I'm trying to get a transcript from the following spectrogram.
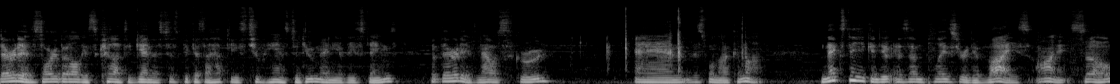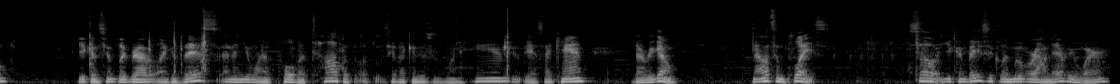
there it is. Sorry about all these cuts. Again, it's just because I have to use two hands to do many of these things. But there it is. Now it's screwed, and this will not come off. Next thing you can do is then place your device on it. So, you can simply grab it like this, and then you want to pull the top of it. Let's see if I can do this with one hand. Yes, I can. There we go. Now it's in place. So you can basically move around everywhere.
